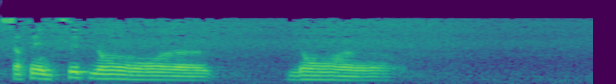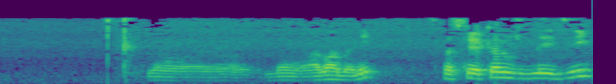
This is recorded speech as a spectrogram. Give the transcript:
certains disciples l'ont, euh, l'ont, euh, l'ont, abandonné? C'est parce que, comme je vous l'ai dit,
